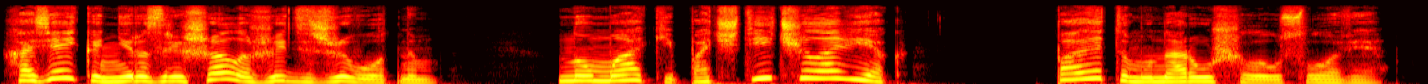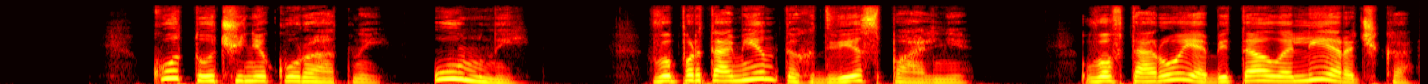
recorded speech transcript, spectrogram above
Хозяйка не разрешала жить с животным. Но Маки почти человек, поэтому нарушила условия. Кот очень аккуратный, умный. В апартаментах две спальни. Во второй обитала Лерочка,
